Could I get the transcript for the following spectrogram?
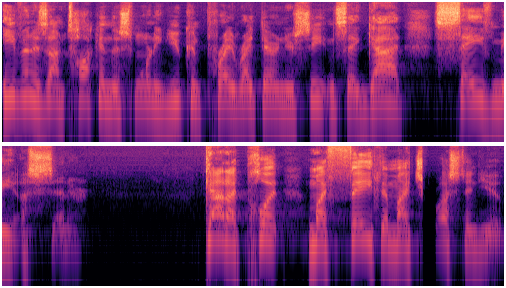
Even as I'm talking this morning, you can pray right there in your seat and say, God, save me a sinner. God, I put my faith and my trust in you.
